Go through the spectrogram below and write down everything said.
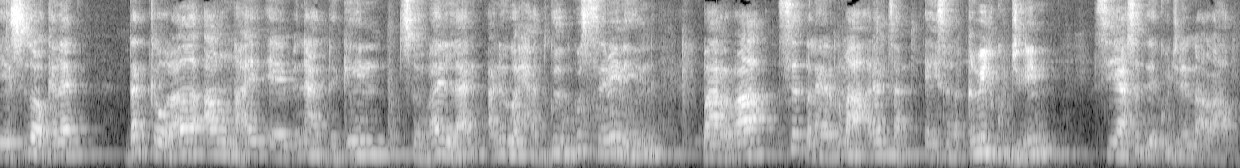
iyo sidoo kale dadka walaalada aanu nahay ee micnaha degan somalilan anigoo xadgudub ku sameynaynin baan rabaa si dhallinyarnimaha arrintan aysan qabiil ku jirin siyaasad ay ku jirin oga hadlo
